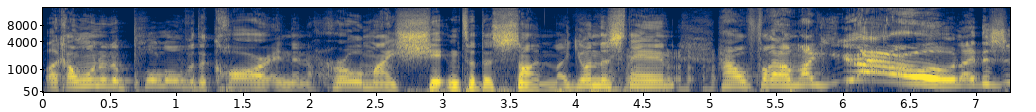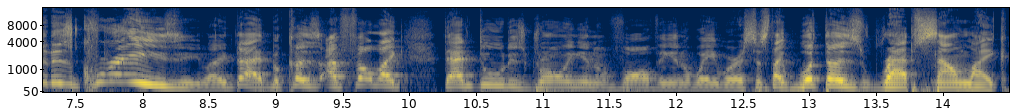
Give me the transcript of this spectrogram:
like I wanted to pull over the car and then hurl my shit into the sun. Like you understand how fucking I'm like, yo, like this shit is crazy like that because I felt like that dude is growing and evolving in a way where it's just like, what does rap sound like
